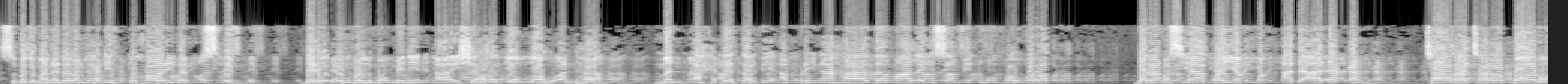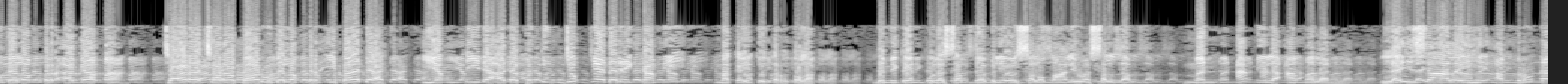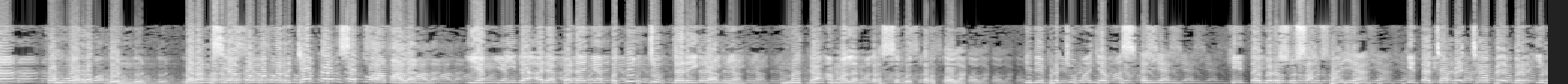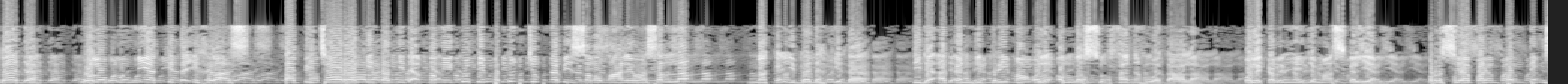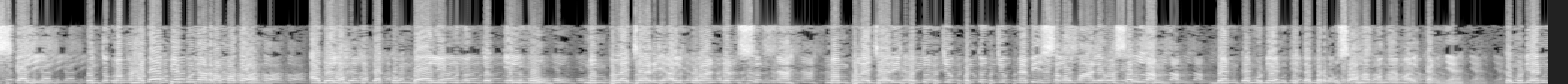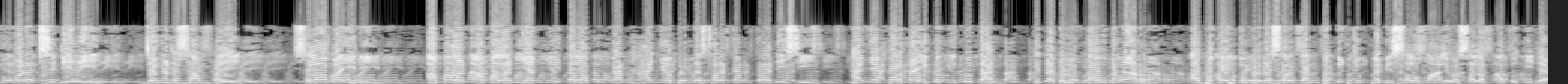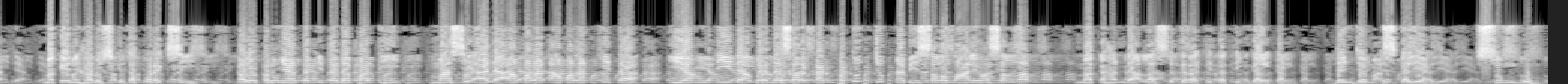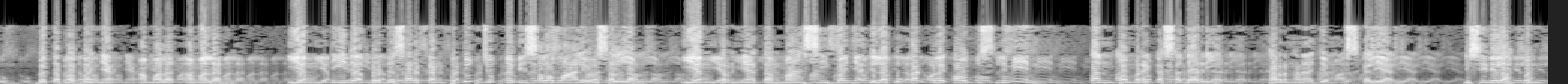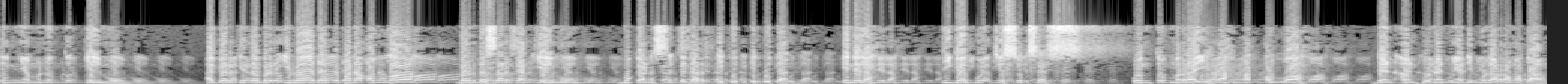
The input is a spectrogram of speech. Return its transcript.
sebagaimana dalam hadis Bukhari dan Muslim dari Ummul Mukminin Aisyah radhiyallahu anha man ahdatha fi amrina hadza ma laysa minhu fa huwa barang siapa yang mengada-adakan cara-cara baru dalam beragama cara-cara baru dalam beribadah yang tidak ada petunjuknya dari kami maka itu tertolak. Demikian pula sabda beliau sallallahu alaihi wasallam man amila amalan laisa alaihi amruna fa huwa raddun. Barang siapa mengerjakan satu amalan yang tidak ada padanya petunjuk dari kami maka amalan tersebut tertolak. Jadi percuma jemaah sekalian kita bersusah payah kita capek-capek beribadah walaupun niat kita ikhlas tapi cara kita tidak mengikuti petunjuk Nabi sallallahu alaihi wasallam maka ibadah kita tidak akan diterima oleh Allah Subhanahu wa taala. Oleh karenanya jemaah sekalian persiapan persiapan penting sekali untuk menghadapi bulan Ramadan adalah kita kembali menuntut ilmu, mempelajari Al-Quran dan Sunnah, mempelajari petunjuk-petunjuk Nabi Sallallahu Alaihi Wasallam, dan kemudian kita berusaha mengamalkannya. Kemudian mengoreksi diri, jangan sampai selama ini amalan-amalan yang kita lakukan hanya berdasarkan tradisi, hanya karena ikut-ikutan. Kita belum tahu benar apakah itu berdasarkan petunjuk Nabi Sallallahu Alaihi Wasallam atau tidak. Maka ini harus kita koreksi. Kalau ternyata kita dapati masih ada amalan-amalan kita yang tidak berdasarkan petunjuk Nabi sallallahu alaihi wasallam maka hendaklah segera kita tinggalkan dan jemaah sekalian sungguh betapa banyak amalan-amalan yang tidak berdasarkan petunjuk Nabi sallallahu alaihi wasallam yang ternyata masih banyak dilakukan oleh kaum muslimin tanpa mereka sadari karena jemaah sekalian disinilah pentingnya menuntut ilmu agar kita beribadah kepada Allah berdasarkan ilmu bukan sekedar ikut-ikutan. Inilah tiga kunci sukses untuk meraih rahmat Allah dan ampunannya di bulan Ramadan.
